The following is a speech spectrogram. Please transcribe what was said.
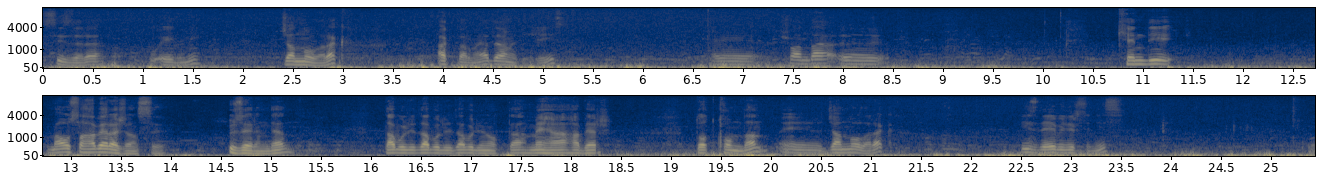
sizlere bu eylemi canlı olarak aktarmaya devam edeceğiz. Ee, şu anda e, kendi Mausa Haber Ajansı üzerinden www.mhahaber.com'dan e, canlı olarak izleyebilirsiniz. E,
